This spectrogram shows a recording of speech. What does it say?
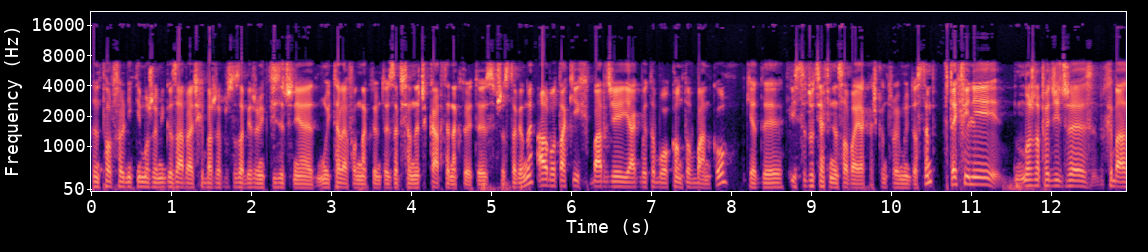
ten portfel, nikt nie może mi go zabrać, chyba że po prostu zabierze mi fizycznie mój telefon, na którym to jest zapisane, czy kartę, na której to jest przedstawione, albo takich bardziej jakby to było konto w banku, kiedy instytucja finansowa jakaś kontroluje mój dostęp. W tej chwili można powiedzieć, że chyba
